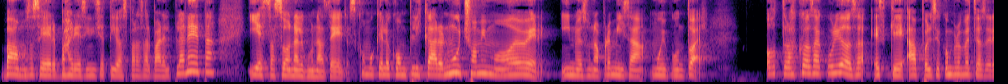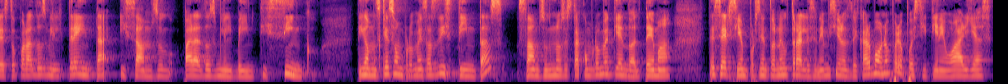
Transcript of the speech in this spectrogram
vamos a hacer varias iniciativas para salvar el planeta y estas son algunas de ellas. Como que lo complicaron mucho a mi modo de ver y no es una premisa muy puntual. Otra cosa curiosa es que Apple se comprometió a hacer esto para el 2030 y Samsung para el 2025 digamos que son promesas distintas. Samsung no se está comprometiendo al tema de ser 100% neutrales en emisiones de carbono, pero pues sí tiene varias,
